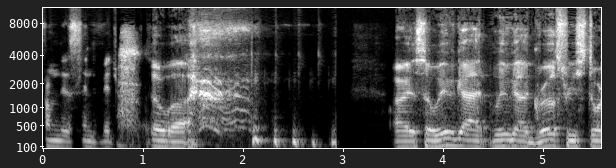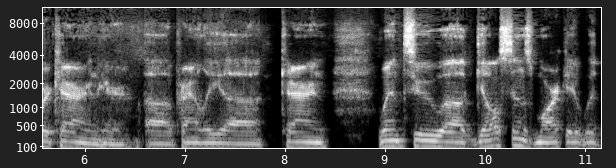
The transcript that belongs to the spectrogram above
from this individual. So, uh, all right. So we've got we've got grocery store Karen here. Uh, apparently, uh, Karen went to uh, Gelson's Market with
